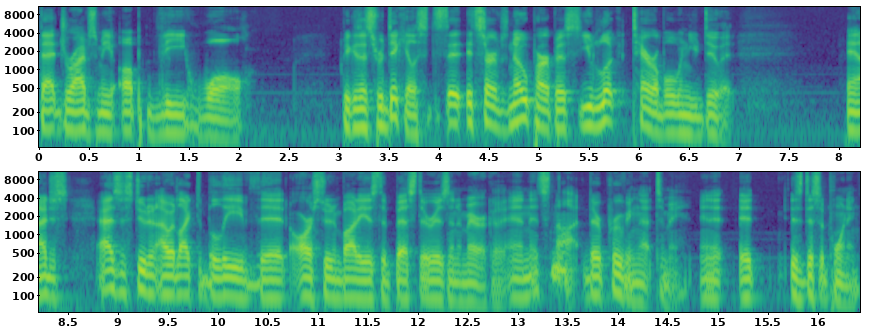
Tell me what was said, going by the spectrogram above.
That drives me up the wall. Because it's ridiculous. It's, it, it serves no purpose. You look terrible when you do it. And I just as a student, I would like to believe that our student body is the best there is in America, and it's not. They're proving that to me, and it, it is disappointing.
